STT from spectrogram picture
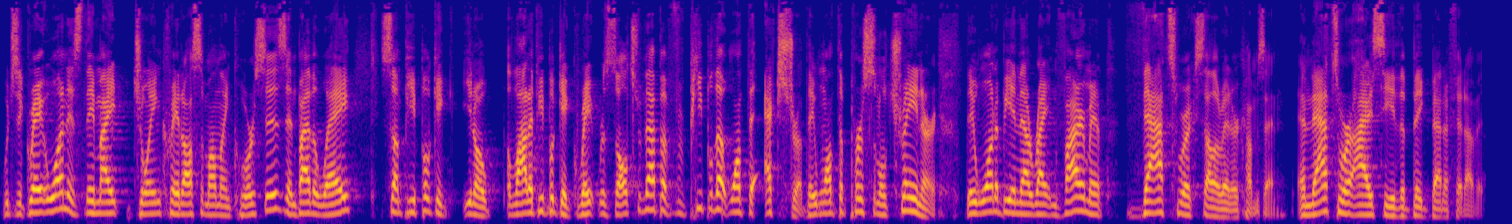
which is a great one, is they might join Create Awesome Online Courses. And by the way, some people get, you know, a lot of people get great results from that. But for people that want the extra, they want the personal trainer, they want to be in that right environment, that's where Accelerator comes in. And that's where I see the big benefit of it.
